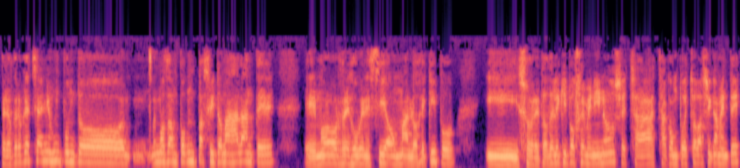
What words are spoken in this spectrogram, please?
pero creo que este año es un punto, hemos dado un, un pasito más adelante, hemos rejuvenecido aún más los equipos y sobre todo el equipo femenino se está, está compuesto básicamente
